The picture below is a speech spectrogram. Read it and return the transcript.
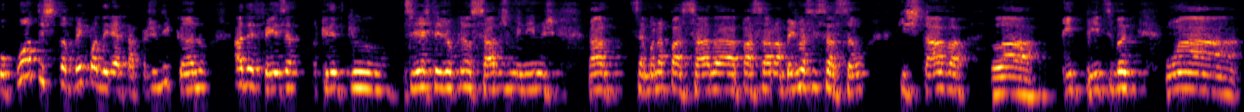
o quanto isso também poderia estar prejudicando a defesa. Acredito que vocês já estejam cansados, os meninos na semana passada passaram a mesma sensação que estava lá em Pittsburgh, uma,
